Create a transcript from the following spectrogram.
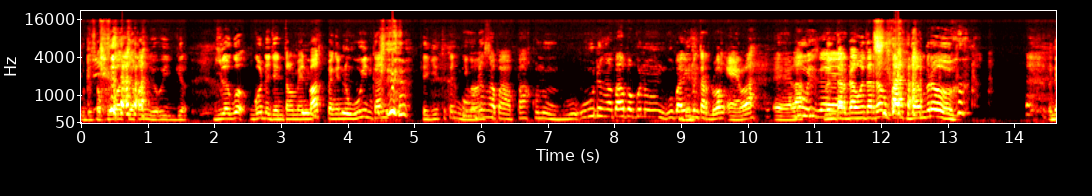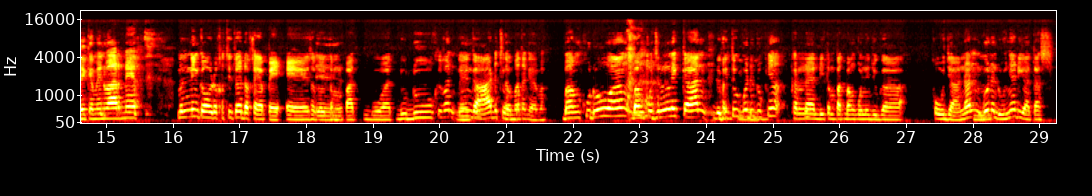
udah sok kuat ya kan. Yoi, gila. Gila gue gue udah gentleman banget, pengen nungguin kan. Kayak gitu kan gimana? udah nggak apa-apa aku nunggu udah nggak apa-apa aku nunggu paling bentar doang elah Eh lah, Buset. bentar dong, bentar dong, 4 jam bro. udah kayak main warnet. mending kalau udah ke situ ada kayak PS atau Iya. tempat buat duduk kan Nah, ini itu nggak ada cuma Tempatnya kayak apa? bangku doang bangku jelek kan udah gitu gue duduknya karena di tempat bangkunya juga kehujanan gue neduhnya di atas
